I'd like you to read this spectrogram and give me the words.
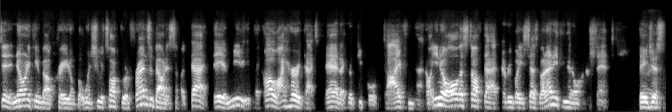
didn't know anything about kratom, but when she would talk to her friends about it, stuff like that, they immediately like, oh, I heard that's bad. I heard people die from that. You know, all the stuff that everybody says about anything they don't understand. They right. just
